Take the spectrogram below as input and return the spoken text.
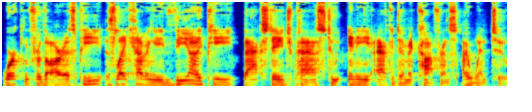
working for the RSP is like having a VIP backstage pass to any academic conference I went to.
